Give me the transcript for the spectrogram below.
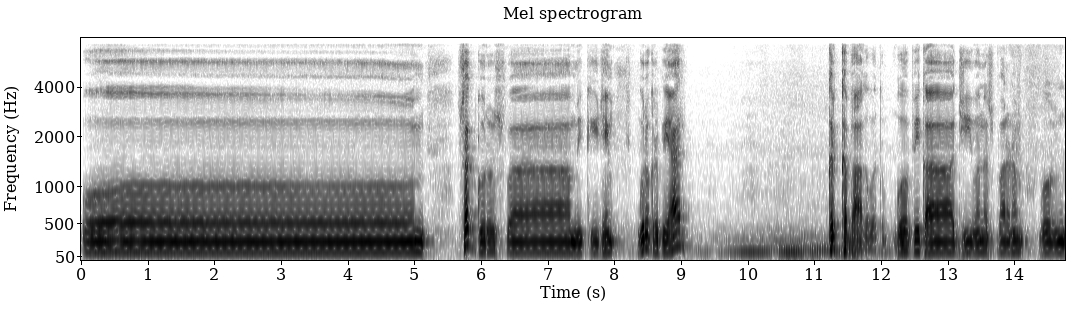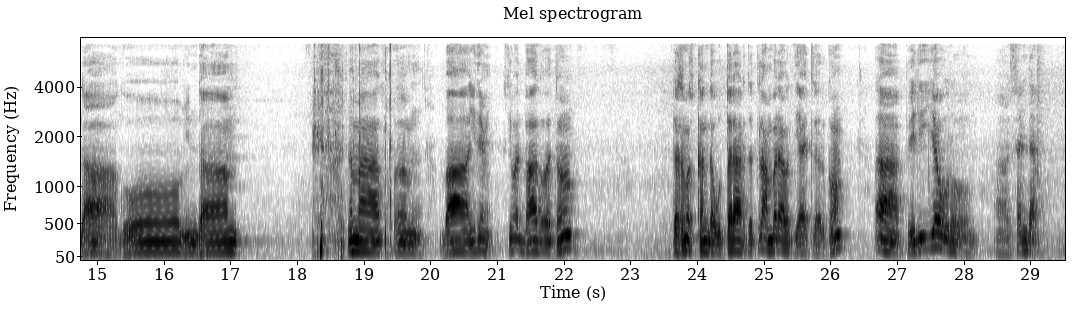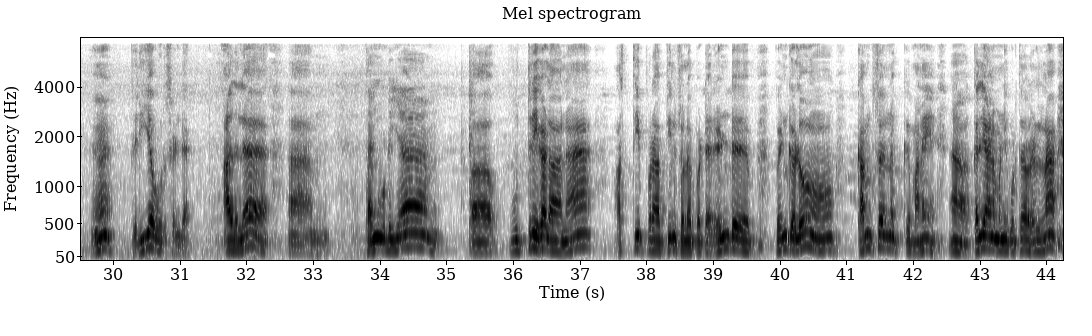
ஓம். சத்குரு சுவாமிக்கு ஜெயம் குரு கிருப்பையார். கர்க்க பாகவதம் கோபிகா ஜீவன ஸ்மரணம் கோவிந்தா. கோவிந்தாம் நம்ம பா இது ஸ்ரீமத் பாகவதம் தசமஸ்கந்த உத்தரார்த்தத்தில் அம்பராவத்தியாயத்தில் இருக்கும் பெரிய ஒரு சண்டை பெரிய ஒரு சண்டை. அதில் தன்னுடைய புத்திரிகளான அஸ்தி பிராப்தின்னு சொல்லப்பட்ட ரெண்டு பெண்களும் கம்சனுக்கு மனை கல்யாணம் பண்ணி கொடுத்தவர்கள்லாம்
